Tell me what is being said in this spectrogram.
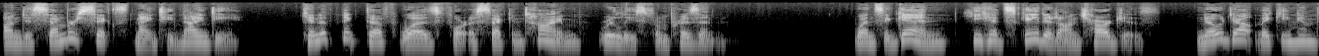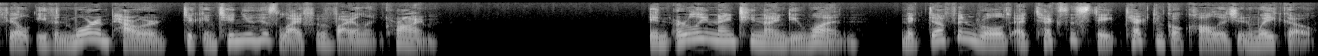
On December 6, 1990, Kenneth McDuff was, for a second time, released from prison. Once again, he had skated on charges, no doubt making him feel even more empowered to continue his life of violent crime. In early 1991, McDuff enrolled at Texas State Technical College in Waco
